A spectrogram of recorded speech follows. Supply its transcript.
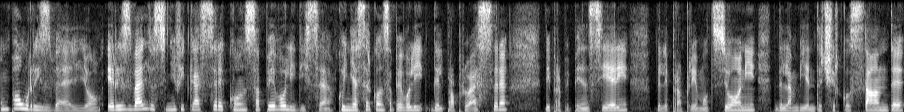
un po' un risveglio e risveglio significa essere consapevoli di sé, quindi essere consapevoli consapevoli del proprio essere, dei propri pensieri, delle proprie emozioni, dell'ambiente circostante.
